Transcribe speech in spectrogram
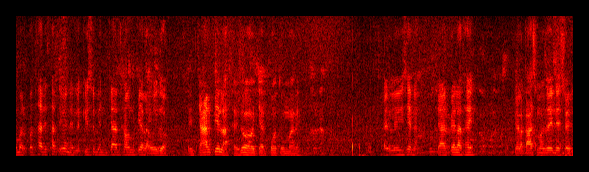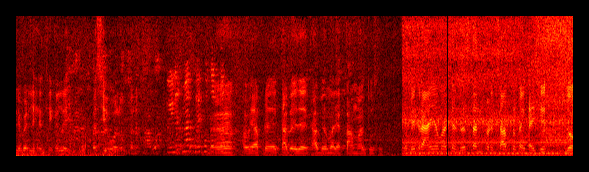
અમારે પથારી થતી હોય ને એટલે કિશુબેન ચાર થવાનું પહેલાં હોય, જો. એ ચાર પહેલાં થાય, જો અત્યારે પોતું મારે એટલે એ છે ને, ચાર પહેલાં થાય. પેલા કાચમાં જઈ લેશો એટલી બદલી હેરખી કરી લઈ પછી ઓલું કરે હવે આપણે ધાબે જાય ધાબે અમારે કામ હાલતું હતું તો મિત્ર, અહીંયા અમારે છે ને રસ્તાની થોડીક સાફ સફાઈ થાય છે. જો.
